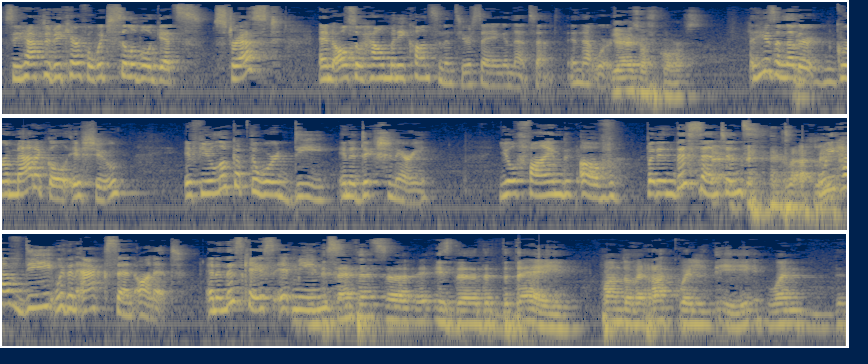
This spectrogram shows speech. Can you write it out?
So you have to be careful which syllable gets stressed and also how many consonants you're saying in that sense, in that word. Yes, of course. Here's another grammatical issue. If you look up the word D in a dictionary, you'll find of But in this sentence, exactly. we have D with an accent on it. And in this case, it means. In the sentence uh, is the, the, the day, quando verrà quel dì, when th-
